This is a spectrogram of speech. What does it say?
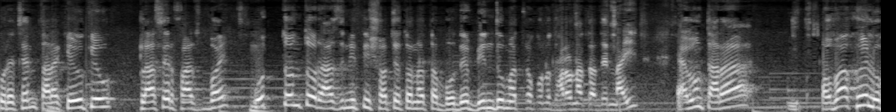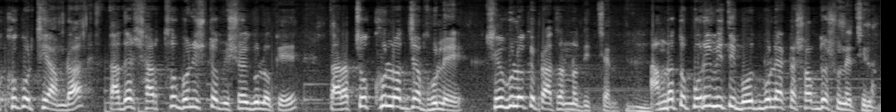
করেছেন তারা কেউ কেউ ক্লাসের ফার্স্ট বয় অত্যন্ত রাজনীতি সচেতনতা বোধে বিন্দু মাত্র কোনো ধারণা তাদের নাই এবং তারা অবাক হয়ে লক্ষ্য করছি আমরা তাদের স্বার্থ ঘনিষ্ঠ বিষয়গুলোকে তারা চক্ষু লজ্জা ভুলে সেগুলোকে প্রাধান্য দিচ্ছেন। আমরা তো পরিমিতি বোধ বলে একটা শব্দ শুনেছিলাম।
